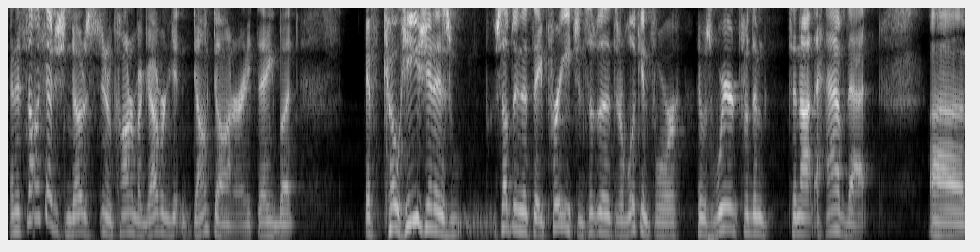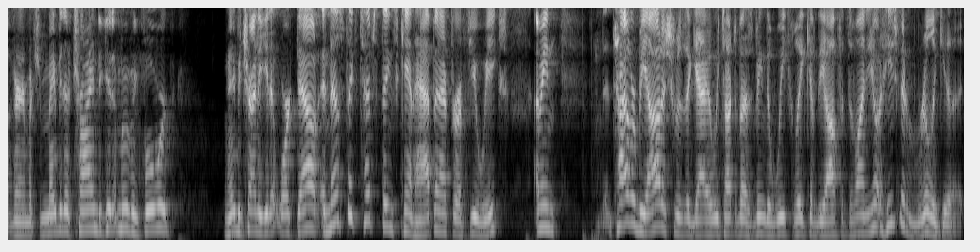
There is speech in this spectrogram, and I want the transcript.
And it's not like I just noticed, you know, Connor McGovern getting dunked on or anything, but if cohesion is something that they preach and something that they're looking for, it was weird for them to not have that uh, very much. Maybe they're trying to get it moving forward, maybe trying to get it worked out. And those types of things can't happen after a few weeks. I mean, Tyler Biadasz was the guy we talked about as being the weak link of the offensive line. You know what? He's been really good.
